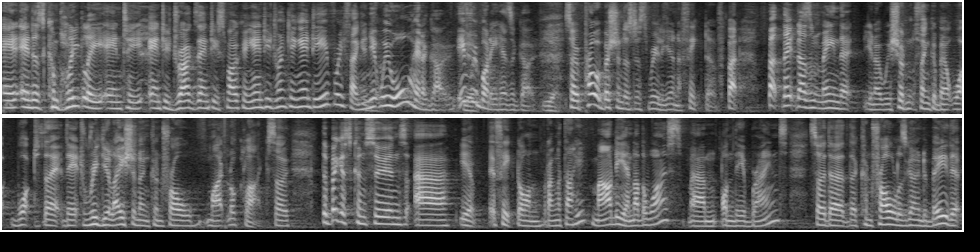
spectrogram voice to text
and, and is completely anti anti drugs, anti smoking, anti drinking, anti everything. And yet we all had a go. Everybody has a go. Yeah. So prohibition is just really ineffective. But but that doesn't mean that you know we shouldn't think about what what that, that regulation and control might look like. So the biggest concerns are yeah effect on rangatahi, Māori and otherwise um, on their brains. So the the control is going to be that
